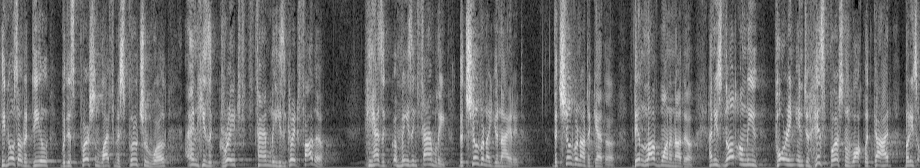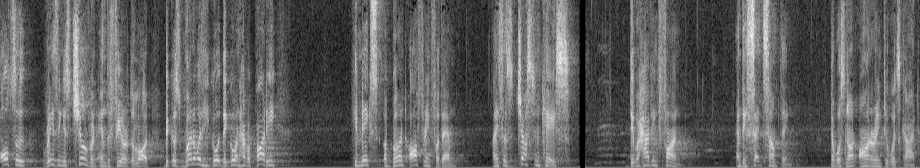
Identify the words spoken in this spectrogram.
He knows how to deal with his personal life and his spiritual world. And he's a great family. He's a great father. He has an amazing family. The children are united. The children are together. They love one another. And he's not only pouring into his personal walk with God, but he's also raising his children in the fear of the Lord. Because whenever he go, they go and have a party, he makes a burnt offering for them. And he says, just in case they were having fun and they said something that was not honoring towards God.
